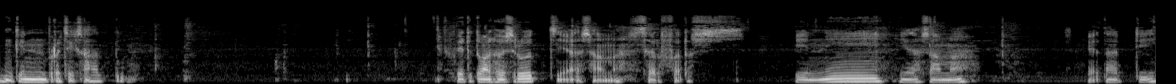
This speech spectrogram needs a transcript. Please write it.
mungkin project satu. Virtual host root ya sama servers ini ya sama kayak tadi.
